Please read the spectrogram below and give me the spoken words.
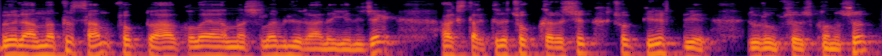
böyle anlatırsam çok daha kolay anlaşılabilir hale gelecek. Aksi takdirde çok karışık, çok girift bir durum söz konusu.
